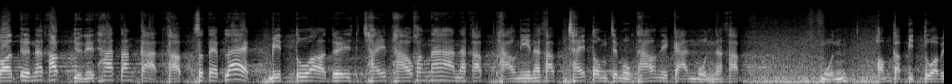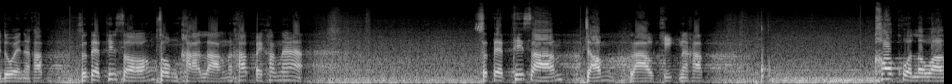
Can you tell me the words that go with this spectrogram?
ก่อนอื่นนะครับอยู่ในท่าตั้งกาดครับ สเต็ปแรกบิดตัวโดยใช้เท้าข้างหน้านะครับ เท้านี้นะครับ ใช้ตรงจมูกเท้าในการหมุนนะครับ หมุนพร้อมกับบิดตัวไปด้วยนะครับ สเต็ปที่ 2 ส่งขาหลังนะครับไปข้างหน้า สเต็ปที่ 3จัมลาวคิกนะครับข้อควรระวัง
